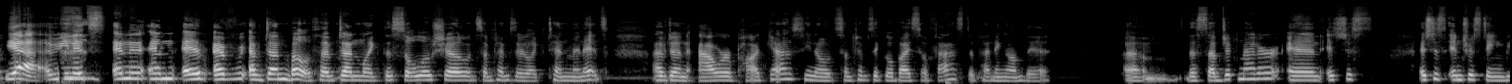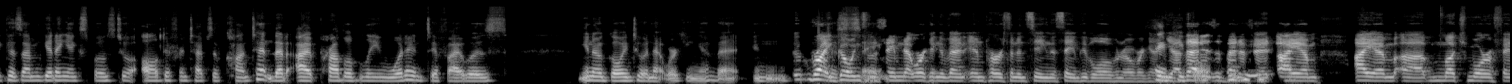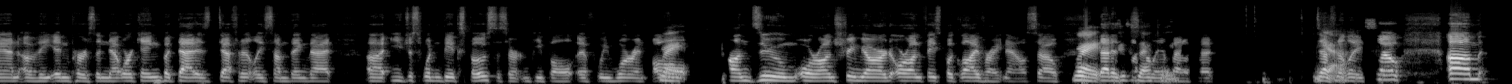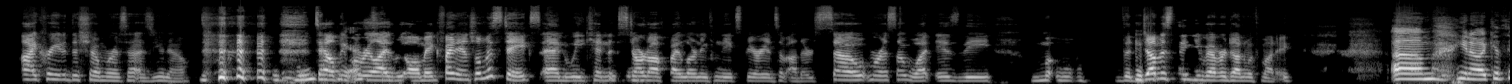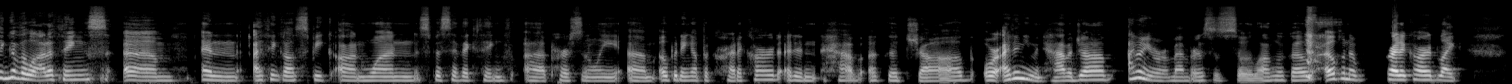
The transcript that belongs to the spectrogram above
yeah. I mean it's and and every I've done both. I've done like the solo show and sometimes they're like 10 minutes. I've done hour podcasts. You know, sometimes they go by so fast depending on the um the subject matter. And it's just it's just interesting because I'm getting exposed to all different types of content that I probably wouldn't if I was you know, going to a networking event in uh, right, going to the same networking event in person and seeing the same people over and over again. Same yeah, people. that is a mm-hmm. benefit. Mm-hmm. I am I am uh, much more a fan of the in-person networking, but that is definitely something that uh, you just wouldn't be exposed to certain people if we weren't all right. on Zoom or on StreamYard or on Facebook Live right now. So right, that is exactly. definitely a benefit. Definitely. Yeah. So um I created the show, Marisa, as you know, mm-hmm. to help people yes. realize we all make financial mistakes and we can mm-hmm. start off by learning from the experience of others. So, Marisa, what is the the dumbest thing you've ever done with money? Um, you know, I can think of a lot of things, um, and I think I'll speak on one specific thing uh, personally. Um, opening up a credit card, I didn't have a good job, or I didn't even have a job. I don't even remember. This is so long ago. I opened a credit card like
